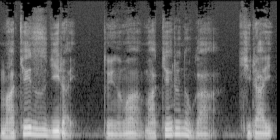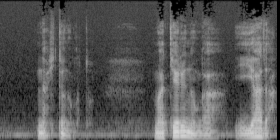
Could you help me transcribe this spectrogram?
負けず嫌いというのは負けるのが嫌いな人のこと。負けるのが嫌だ。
